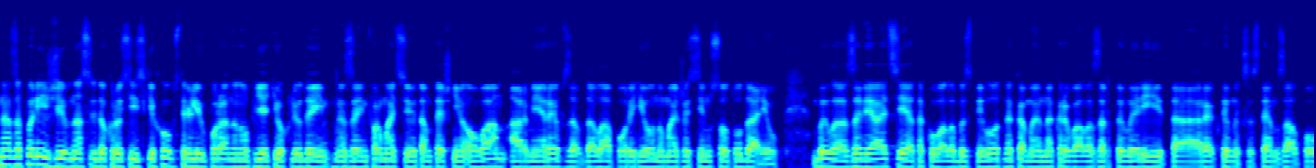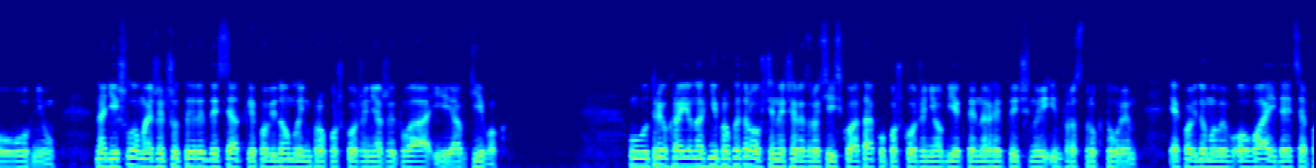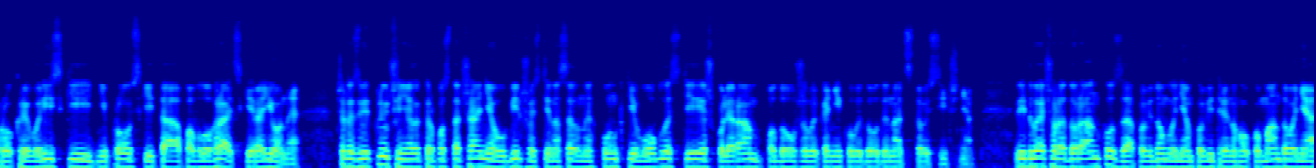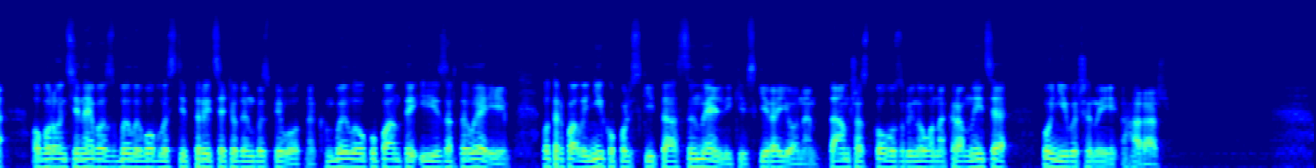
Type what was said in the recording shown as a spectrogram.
На Запоріжжі внаслідок російських обстрілів поранено п'ятьох людей. За інформацією тамтешньої ОВА, армія РФ завдала по регіону майже 700 ударів. Била з авіації, атакувала безпілотниками, накривала з артилерії та реактивних систем залпового вогню. Надійшло майже чотири десятки повідомлень про пошкодження житла і автівок. У трьох районах Дніпропетровщини через російську атаку пошкоджені об'єкти енергетичної інфраструктури. Як повідомили в ОВА, йдеться про Криворізький, Дніпровський та Павлоградський райони. Через відключення електропостачання у більшості населених пунктів області школярам подовжили канікули до 11 січня. Від вечора до ранку, за повідомленням повітряного командування, оборонці неба збили в області 31 безпілотник. Били окупанти і з артилерії. Потерпали Нікопольський та Синельниківський райони. Там частково зруйнована крамниця, понівечений гараж.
